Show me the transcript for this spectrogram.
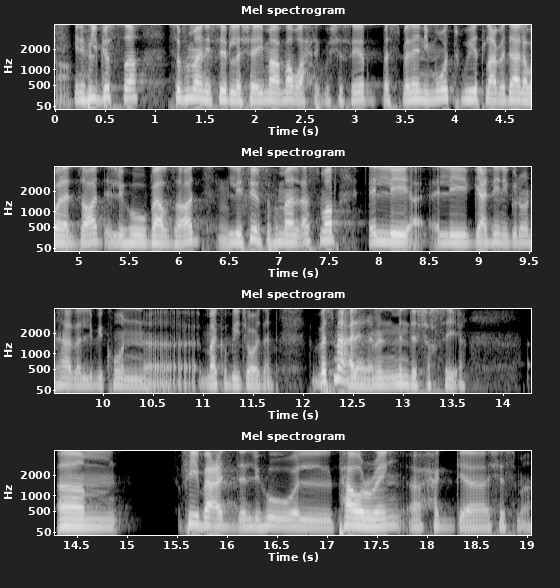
آه. يعني في القصة سوبرمان يصير له شيء ما ما أبغى أحرق وش يصير بس بعدين يموت ويطلع بداله ولد زاد اللي هو فال زاد مم. اللي يصير سوبرمان الأسمر اللي اللي قاعدين يقولون هذا اللي بيكون آه، مايكل بي جوردن بس ما علينا من من ذي الشخصية أم في بعد اللي هو ال power ring حق آه، شو اسمه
